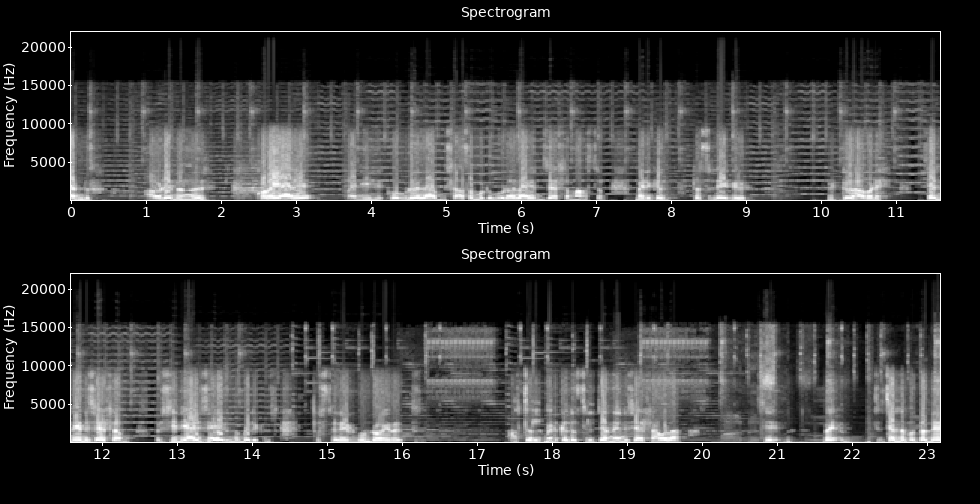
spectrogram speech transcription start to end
രണ്ട് അവിടെ നിന്ന് കുറയാതെ പനി കൂടുതലായും ശ്വാസം മുട്ട് കൂടുതലായതിനു ശേഷം മാസ്റ്റർ മെഡിക്കൽ ടെസ്റ്റിലേക്ക് വിട്ടു അവിടെ ചെന്നതിന് ശേഷം ഒരു ശനിയാഴ്ചയായിരുന്നു മെഡിക്കൽ ടെസ്റ്റിലേക്ക് കൊണ്ടുപോയത്. മാസ്റ്റർ മെഡിക്കൽ ടെസ്റ്റിൽ ചെന്നതിന് ശേഷം അവൾ ചെന്നപ്പോൾ തന്നെ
